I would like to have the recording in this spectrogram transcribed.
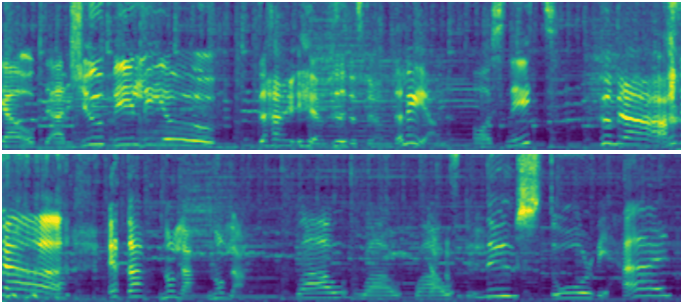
tillbaka och det är jubileum! Det här är Widerström Dahlén. Avsnitt 100! Ja! Etta, nolla, nolla. Wow, wow, wow. Ja, alltså det- Nu står vi här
